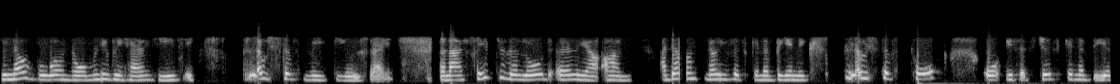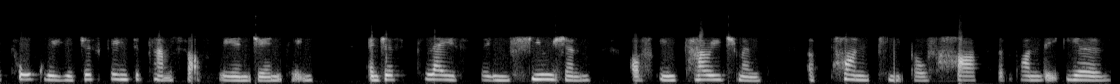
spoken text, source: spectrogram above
You know, Bo, normally we have these explosive meetings, right? And I said to the Lord earlier on, I don't know if it's going to be an explosive talk or if it's just going to be a talk where you're just going to come softly and gently and just place the infusion of encouragement upon people's hearts, upon their ears,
